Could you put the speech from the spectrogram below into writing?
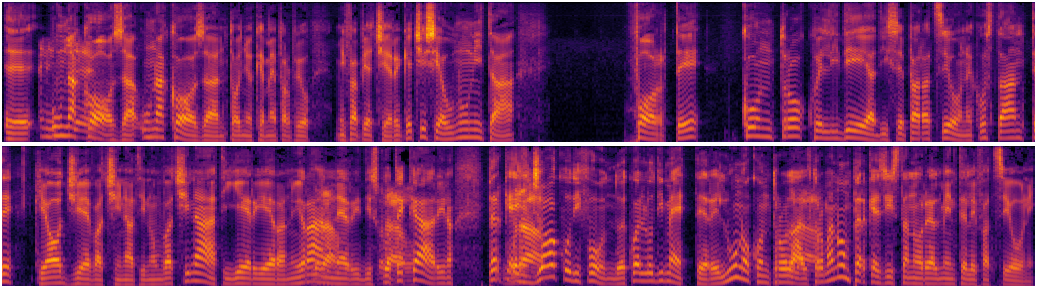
eh, una cosa, una cosa, Antonio, che a me proprio mi fa piacere, che ci sia un'unità forte contro quell'idea di separazione costante che oggi è vaccinati non vaccinati, ieri erano i runner, bravo, i discotecari, no? perché bravo. il gioco di fondo è quello di mettere l'uno contro bravo. l'altro, ma non perché esistano realmente le fazioni,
